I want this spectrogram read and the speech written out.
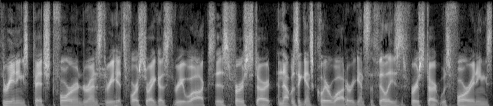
three innings pitched, four earned runs, three hits, four strikeouts, three walks. His first start, and that was against Clearwater against the Phillies. His first start was four innings,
